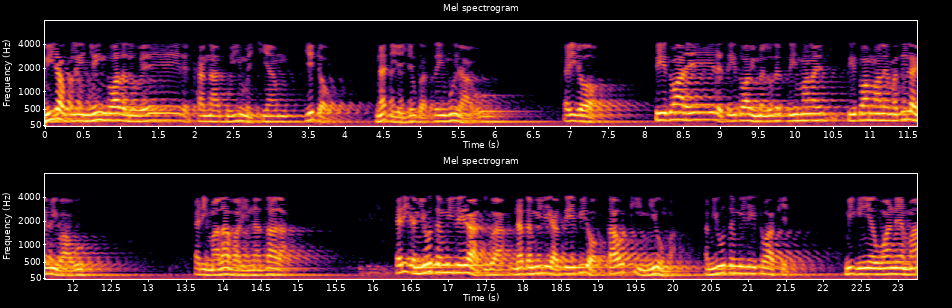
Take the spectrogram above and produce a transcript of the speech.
မိတော့ကလေးငိမ့်သွားတယ်လို့ပဲတဲ့ခန္ဓာကိုယ်ကြီးမကြမ်းရစ်တော့နတ်တွေရဲ့ရုပ်ကသိမ်မွေးတာကိုအဲ့ဒီတော့သေသွားတယ်တဲ့သေသွားပြီမလို့တဲ့သေမှန်းလိုက်သေသွားမှန်းလည်းမသိလိုက်မိပါဘူးအဲ့ဒီမာလပါရီနတ်သားကအဲ့ဒီအမျိုးသမီးလေးကသူကနတ်သမီးလေးကသေပြီးတော့တာဝတိမြို့မှာအမျိုးသမီးလေးသွားဖြစ်တယ် မိခင်ရဲ့ဝမ်းထဲမှာ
